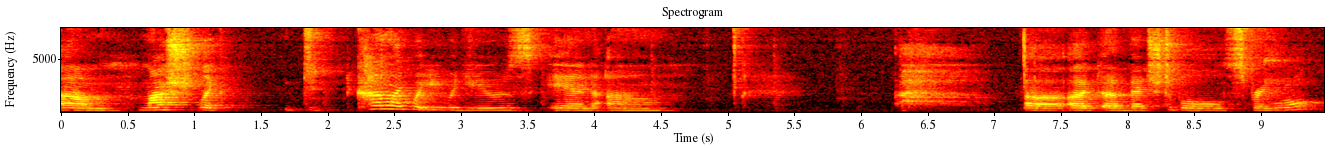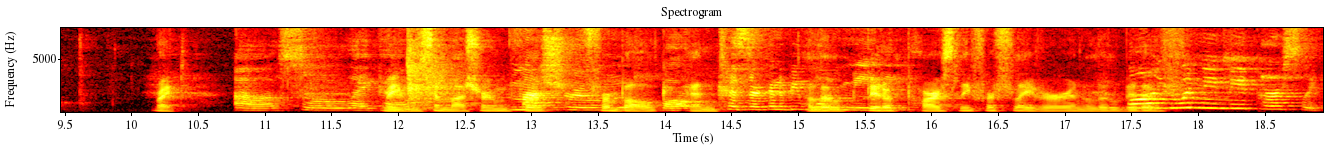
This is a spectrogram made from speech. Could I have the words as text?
um, mush, like kind of like what you would use in um, a, a, a, vegetable spring roll. Right. Uh, so like maybe uh, some mushroom for, mushroom for bulk, bulk and because they're going to be a little meaty. bit of parsley for flavor and a little bit well, of. you wouldn't need, need parsley.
